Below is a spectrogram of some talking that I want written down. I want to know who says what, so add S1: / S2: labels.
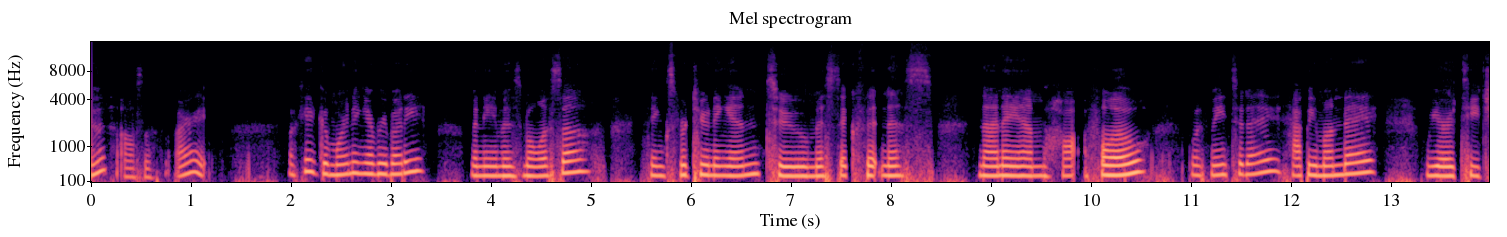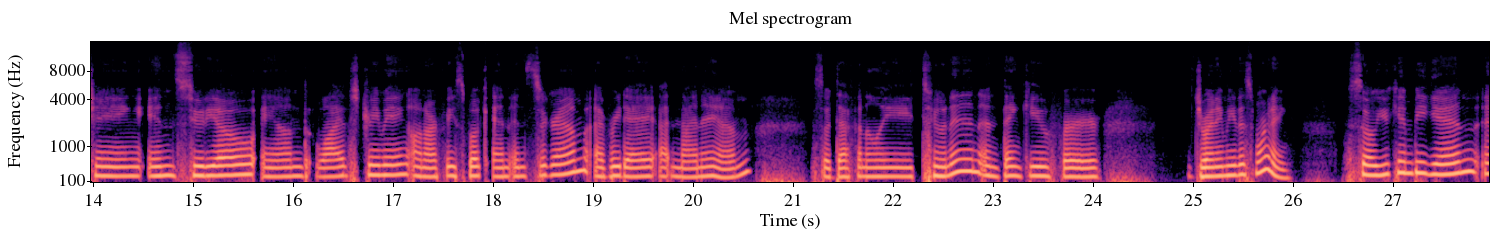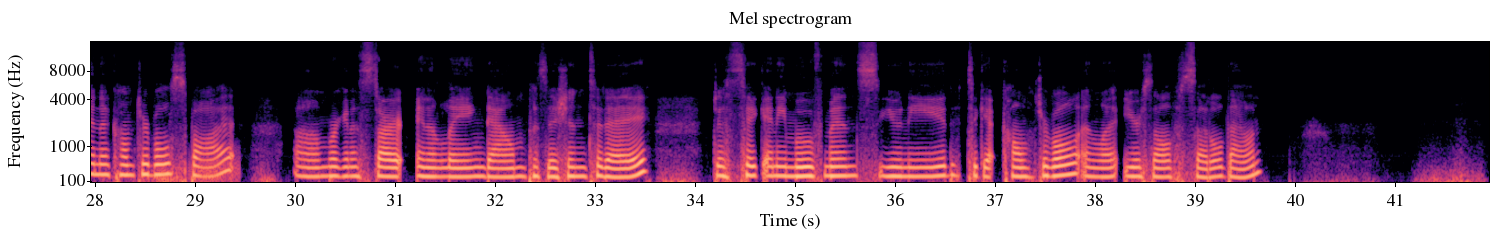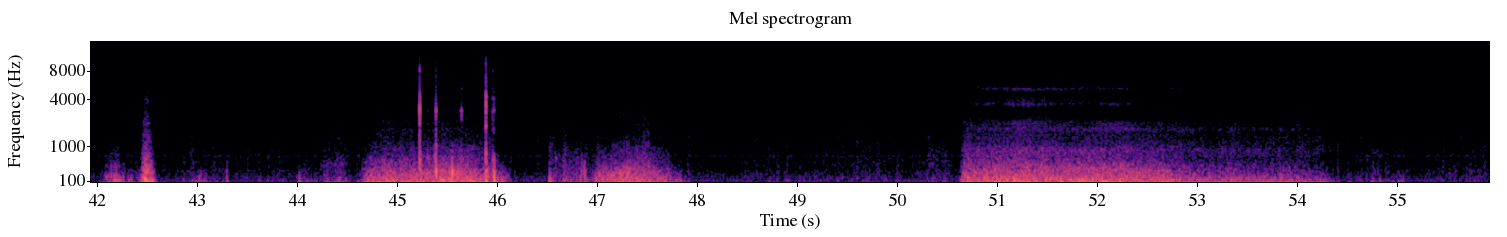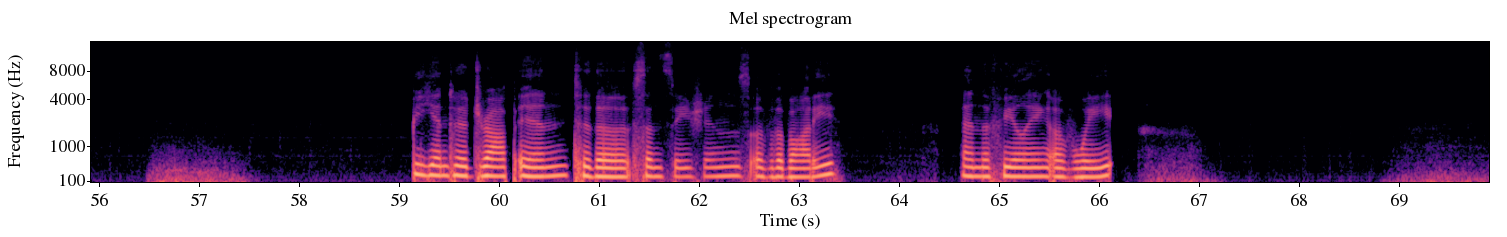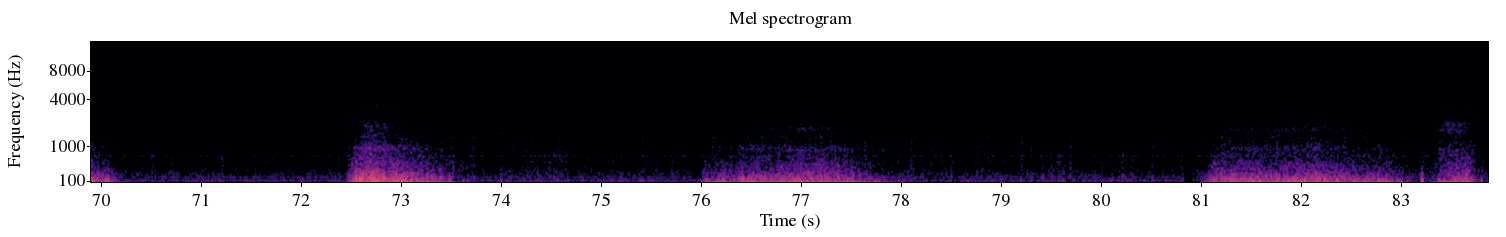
S1: Good. Awesome. All right. Okay. Good morning, everybody. My name is Melissa. Thanks for tuning in to Mystic Fitness 9 a.m. Hot Flow with me today. Happy Monday. We are teaching in studio and live streaming on our Facebook and Instagram every day at 9 a.m. So definitely tune in and thank you for joining me this morning. So you can begin in a comfortable spot. Um, we're going to start in a laying down position today. Just take any movements you need to get comfortable and let yourself settle down. Begin to drop in to the sensations of the body and the feeling of weight.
